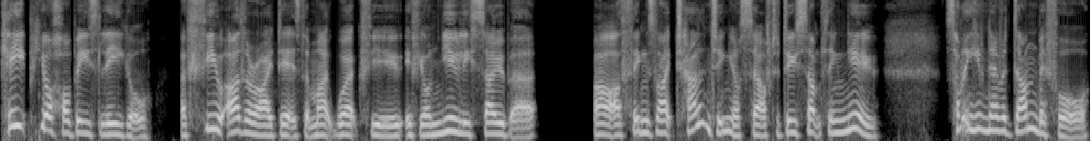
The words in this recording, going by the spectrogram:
Keep your hobbies legal. A few other ideas that might work for you if you're newly sober are things like challenging yourself to do something new, something you've never done before.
